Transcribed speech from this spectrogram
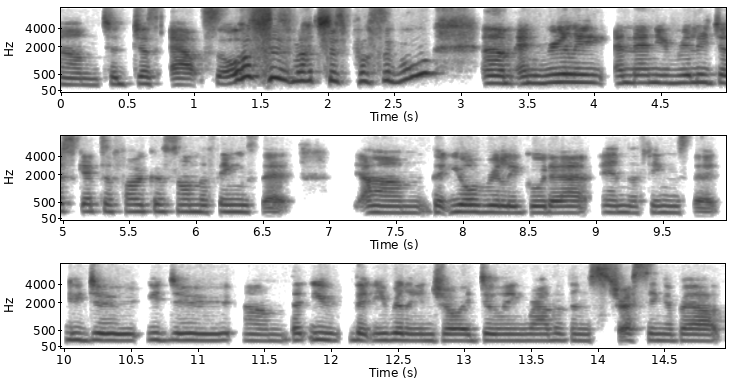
um, to just outsource as much as possible um, and really and then you really just get to focus on the things that um, that you're really good at and the things that you do you do um, that you that you really enjoy doing rather than stressing about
